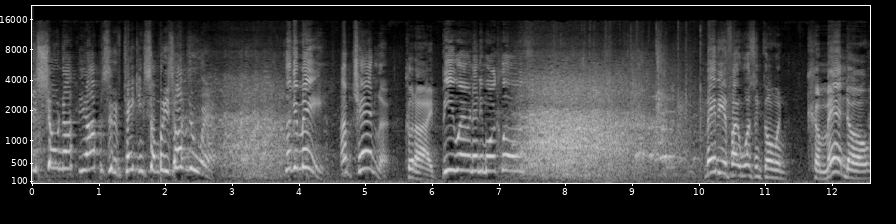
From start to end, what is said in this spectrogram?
That is so not the opposite of taking somebody's underwear. Look at me. I'm Chandler. Could I be wearing any more clothes? Maybe if I wasn't going commando.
